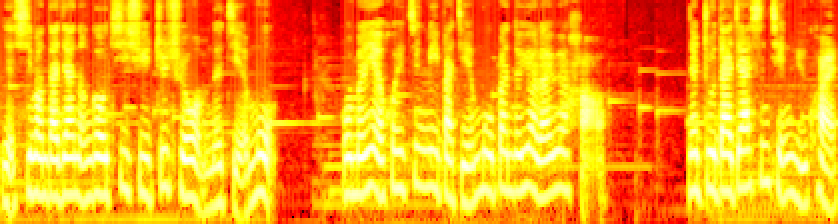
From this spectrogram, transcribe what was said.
也希望大家能够继续支持我们的节目，我们也会尽力把节目办得越来越好。那祝大家心情愉快，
